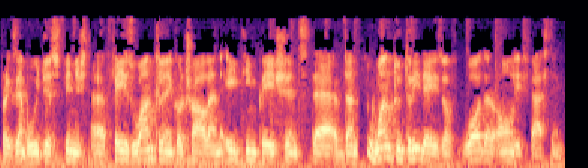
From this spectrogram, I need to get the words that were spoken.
for example, we just finished a phase one clinical trial and 18 patients that have done one to three days of water only fasting.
